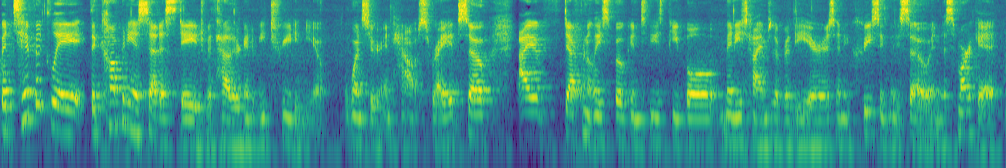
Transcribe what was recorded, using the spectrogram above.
But typically the company has set a stage with how they're going to be treating you once you're in house, right? So I have definitely spoken to these people many times over the years and increasingly so in this market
